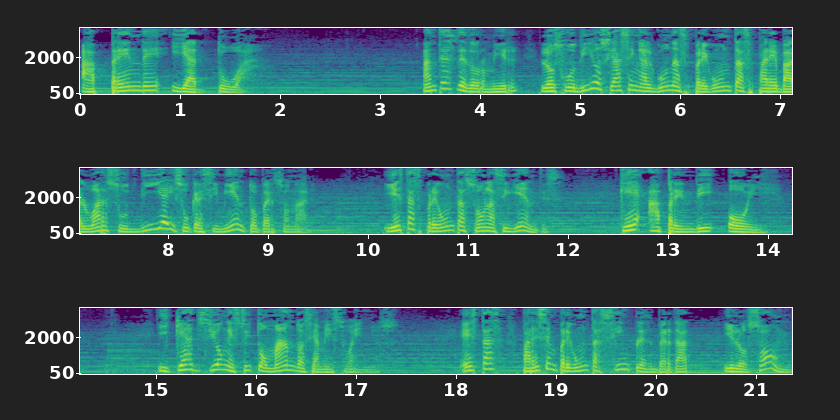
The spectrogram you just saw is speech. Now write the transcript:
Aprende y actúa. Antes de dormir, los judíos se hacen algunas preguntas para evaluar su día y su crecimiento personal. Y estas preguntas son las siguientes. ¿Qué aprendí hoy? ¿Y qué acción estoy tomando hacia mis sueños? Estas parecen preguntas simples, ¿verdad? Y lo son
